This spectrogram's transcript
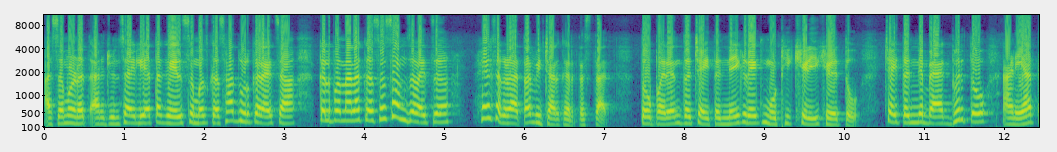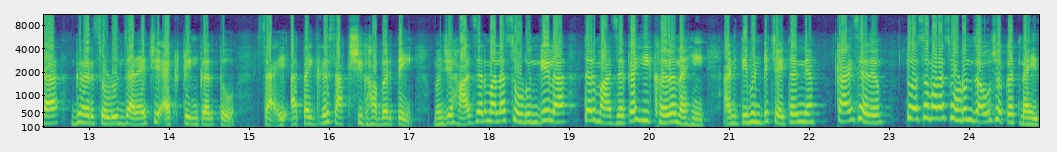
असं म्हणत अर्जुन सायली आता गैरसमज कसा दूर करायचा? कल्पनाला कसं समजवायचं? हे सगळं आता विचार करत असतात. तोपर्यंत चैतन्य इकडे एक मोठी खेळी खेळतो. चैतन्य बॅग भरतो आणि आता घर सोडून जाण्याची ऍक्टिंग करतो. साई आता इकडे साक्षी घाबरते. म्हणजे हा जर मला सोडून गेला तर माझं काही खरं नाही. आणि ती म्हणते चैतन्य काय झालं? तू असं मला सोडून जाऊ शकत नाहीस.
